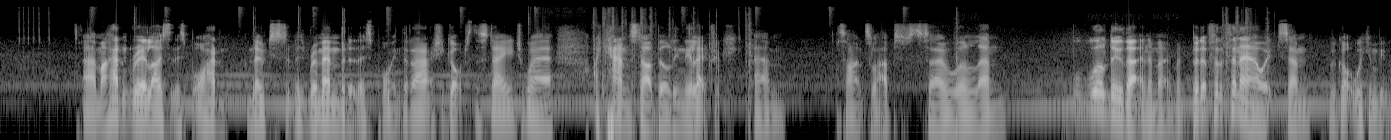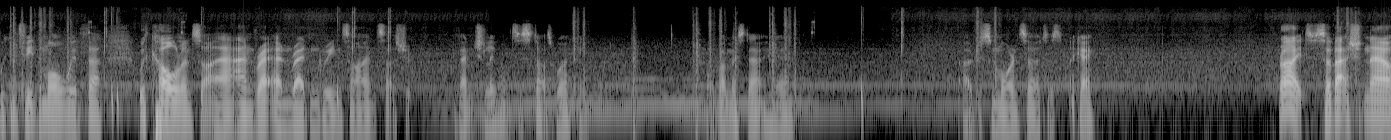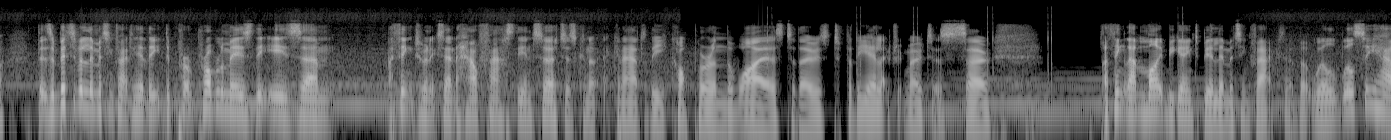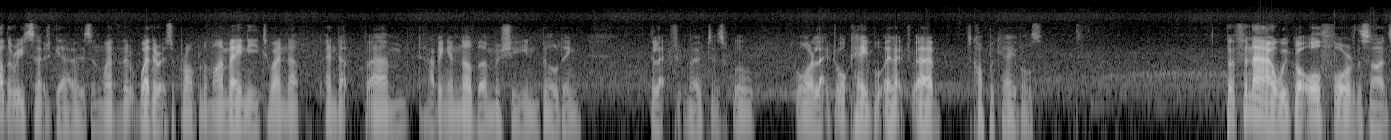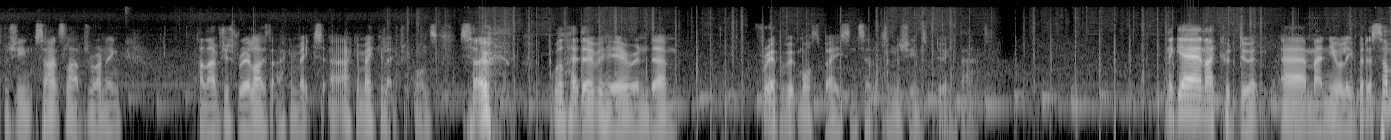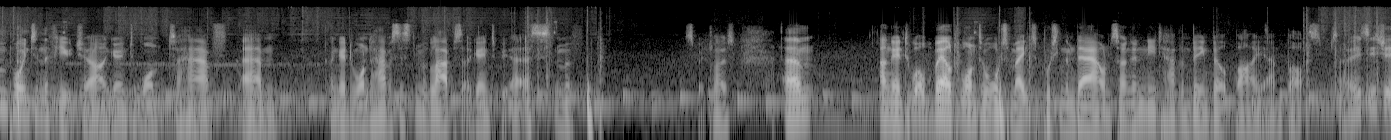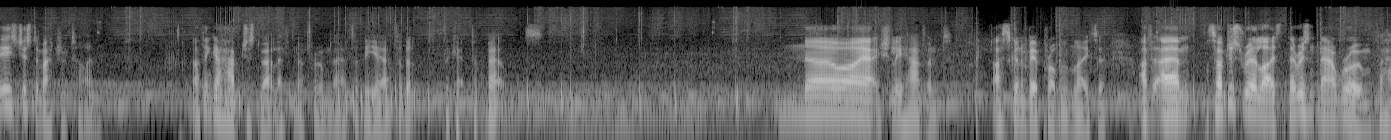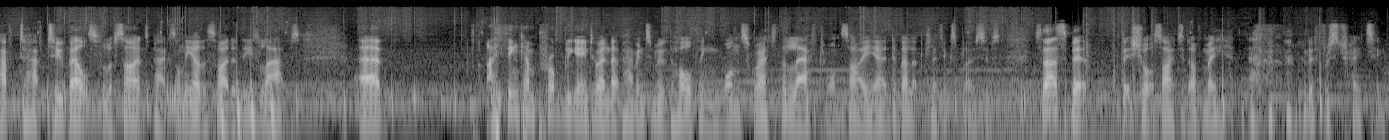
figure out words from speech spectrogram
um, I hadn't realised at this, or hadn't noticed at this, remembered at this point that I'd actually got to the stage where I can start building the electric um, science labs. So we'll um, we'll do that in a moment. But for for now, it's um, we've got we can be, we can feed them all with uh, with coal and uh, and red and red and green science. That should eventually once this starts working. What have I missed out here? Oh, just some more inserters. Okay. Right, so that should now... There's a bit of a limiting factor here. The, the problem is, the, is um, I think to an extent, how fast the inserters can, can add the copper and the wires to those to, for the electric motors. So I think that might be going to be a limiting factor, but we'll we'll see how the research goes and whether whether it's a problem. I may need to end up end up um, having another machine building electric motors. Will or elect or cable elect uh, copper cables. But for now, we've got all four of the science machine science labs running, and I've just realised that I can make uh, I can make electric ones. So we'll head over here and um, free up a bit more space and set up some machines for doing that. And again, I could do it uh, manually, but at some point in the future, I'm going to want to have um, I'm going to want to have a system of labs that are going to be a system of it's a bit close. Um, I'm going to well, be able to want to automate putting them down, so I'm going to need to have them being built by um, bots. So it's, it's, just a matter of time. I think I have just about left enough room there for the uh, for the, the for the belts. No, I actually haven't. That's going to be a problem later. I've, um, so I've just realised there isn't now room for have to have two belts full of science packs on the other side of these labs. Uh, I think I'm probably going to end up having to move the whole thing one square to the left once I uh, develop cliff explosives. So that's a bit bit short-sighted of me, a bit frustrating.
